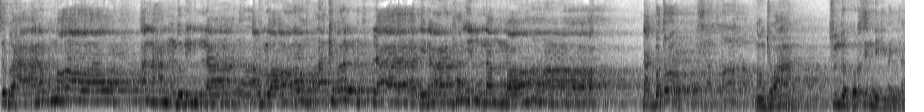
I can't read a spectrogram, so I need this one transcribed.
সুবহানাল্লাহ, আলহামদুলিল্লাহ, আল্লাহু আকবার, লা ইলাহা ইল্লাল্লাহ। ডাকবো তো? নওজোয়ান, সুন্দর করো জিন্দিগি ভাইয়া।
